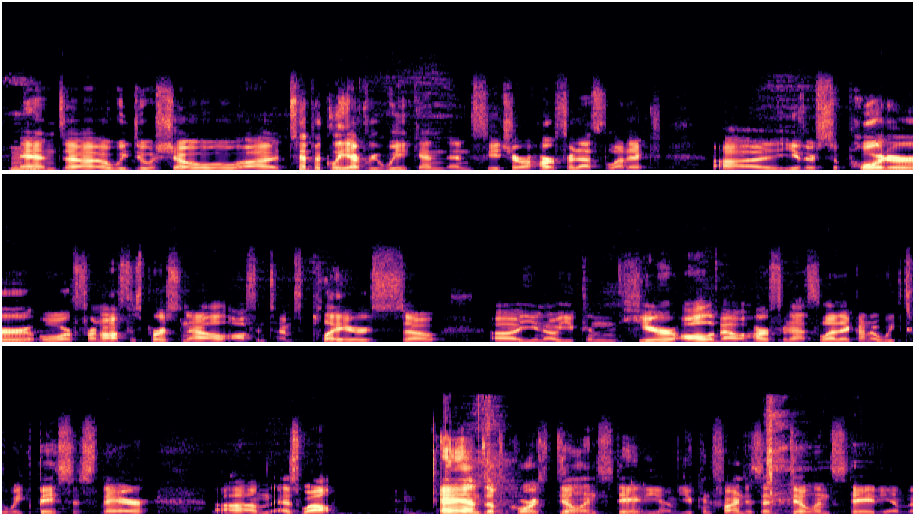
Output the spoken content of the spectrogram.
mm-hmm. and uh, we do a show uh, typically every week and, and feature a Hartford Athletic uh, either supporter or front office personnel, oftentimes players. So uh, you know you can hear all about Hartford Athletic on a week to week basis there um, as well. And of course, Dillon Stadium. You can find us at Dillon Stadium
